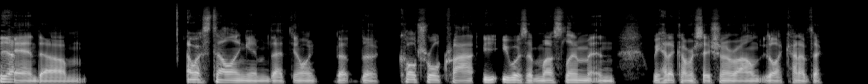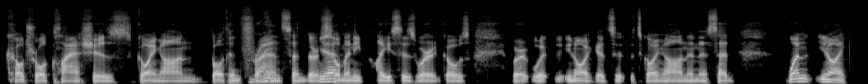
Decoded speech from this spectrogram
Yeah. and um, I was telling him that you know like, the the cultural clash. He, was a Muslim, and we had a conversation around you know, like kind of the cultural clashes going on both in France and there's Yeah. so many places where it goes where, it you know like it's it's going on and it said one you know like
